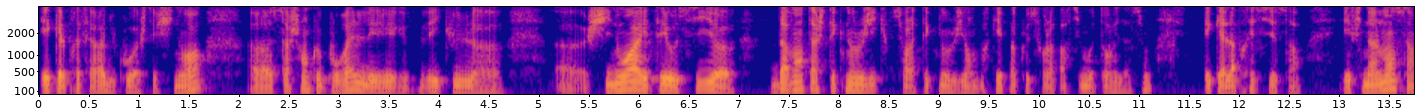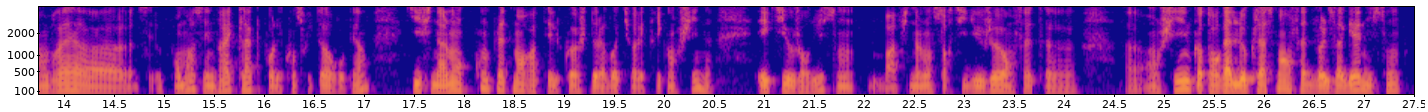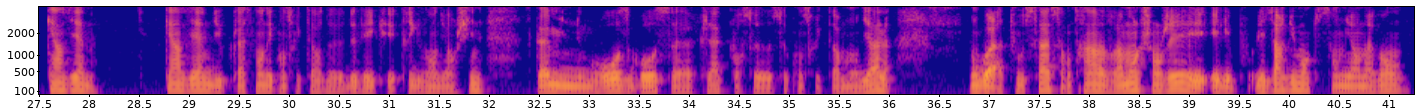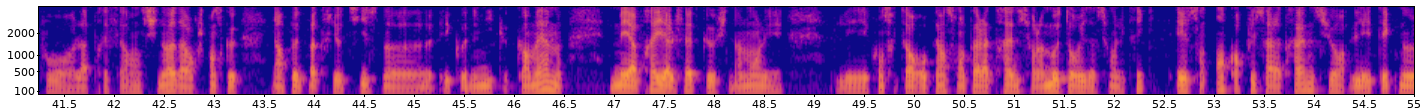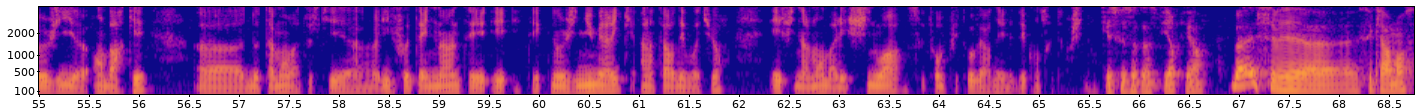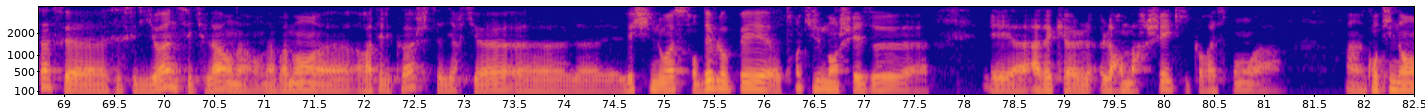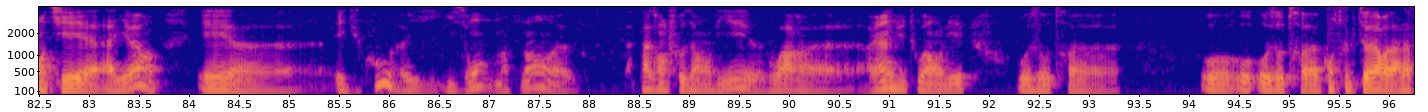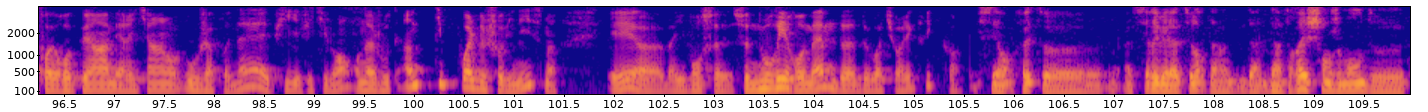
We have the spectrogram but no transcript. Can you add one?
et qu'elle préférait du coup acheter chinois, euh, sachant que pour elle, les véhicules euh, euh, chinois étaient aussi davantage technologiques sur la technologie embarquée, pas que sur la partie motorisation, et qu'elle appréciait ça. Et finalement, c'est un vrai, pour moi, c'est une vraie claque pour les constructeurs européens qui finalement ont complètement raté le coche de la voiture électrique en Chine et qui aujourd'hui sont bah, finalement sortis du jeu en fait en Chine. Quand on regarde le classement, en fait, Volkswagen, ils sont 15e 15e du classement des constructeurs de, véhicules électriques vendus en Chine. C'est quand même une grosse, grosse euh, claque pour ce, constructeur mondial. Donc voilà, tout ça, c'est en train vraiment de changer et, les, arguments qui sont mis en avant pour la préférence chinoise, alors je pense qu'il y a un peu de patriotisme euh, économique quand même, mais après, il y a le fait que finalement, les, constructeurs européens sont un peu à la traîne sur la motorisation électrique et sont encore plus à la traîne sur les technologies euh, embarquées. Euh, notamment bah, tout ce qui est euh, infotainment et, technologie numérique à l'intérieur des voitures. Et finalement, bah, les Chinois se tournent plutôt vers des, constructeurs chinois. Qu'est-ce que ça t'inspire, Pierre? Bah, euh, c'est, clairement ça, c'est, ce que dit Johan, c'est que là, on a, on a vraiment raté le coche, c'est-à-dire que les Chinois se sont développés tranquillement chez eux et avec leur marché qui correspond à, à, un continent entier ailleurs. Et, et du coup, euh, ils ont maintenant euh, bah, pas grand-chose à envier, euh, voire rien du tout à envier aux autres, aux, autres constructeurs à la fois européens, américains ou japonais. Et puis effectivement, on ajoute un petit poil de chauvinisme et bah, ils vont se, nourrir eux-mêmes de, voitures électriques. C'est en fait assez révélateur d'un vrai changement de,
